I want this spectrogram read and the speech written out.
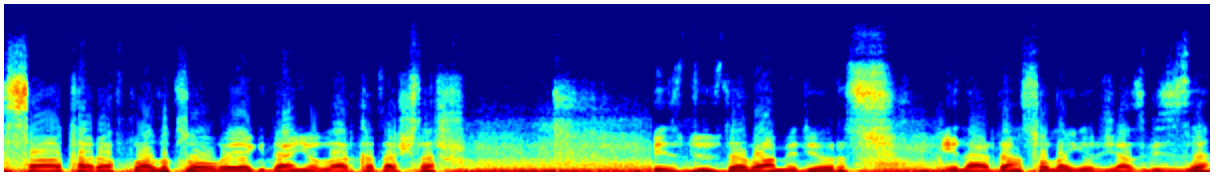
Sağ taraf Balıklı Ova'ya giden yol arkadaşlar. Biz düz devam ediyoruz. İleriden sola gireceğiz biz de.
